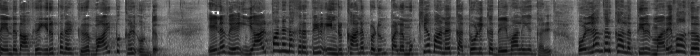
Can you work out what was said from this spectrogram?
சேர்ந்ததாக இருப்பதற்கு வாய்ப்புகள் உண்டு. எனவே யாழ்ப்பாண நகரத்தில் இன்று காணப்படும் பல முக்கியமான கத்தோலிக்க தேவாலயங்கள் ஒல்லாந்தர் காலத்தில் மறைவாக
